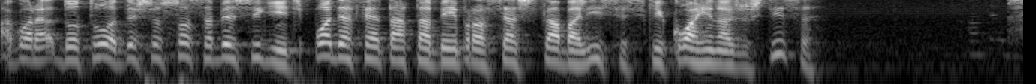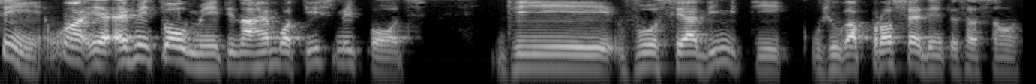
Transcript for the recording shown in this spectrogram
Agora, doutor, deixa eu só saber o seguinte: pode afetar também processos trabalhistas que correm na justiça? Sim, uma, eventualmente, na remotíssima hipótese de você admitir, julgar procedente essa ação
